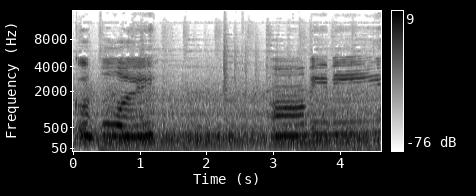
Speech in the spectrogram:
Good boy. Oh, baby.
